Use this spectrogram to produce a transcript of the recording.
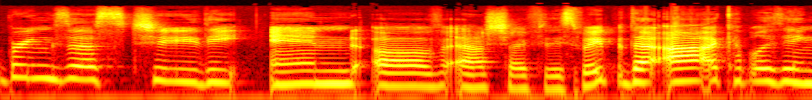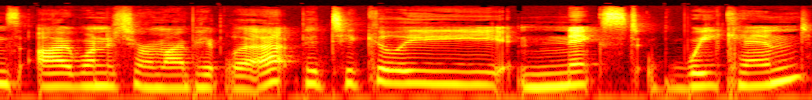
brings us to the end of our show for this week. But there are a couple of things I wanted to remind people at, particularly next weekend.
